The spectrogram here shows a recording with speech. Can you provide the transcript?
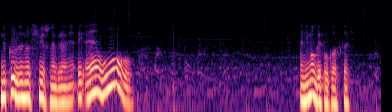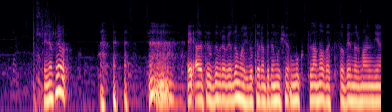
No kurde, no śmieszne granie. Ej, e, wow! Ja nie mogę pogłaskać. Ej, naprawdę. Ej, ale to jest dobra wiadomość, bo teraz będę musiał, mógł planować sobie normalnie,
